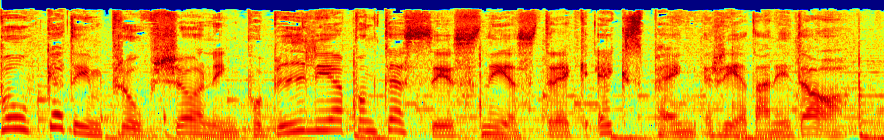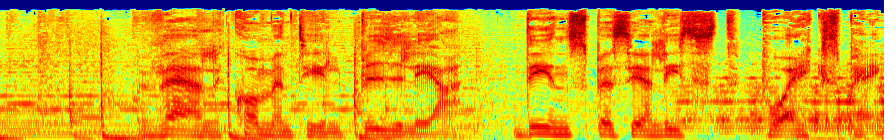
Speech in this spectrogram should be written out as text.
Boka din provkörning på bilia.se xpeng redan idag. Välkommen till Bilia, din specialist på XPeng.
